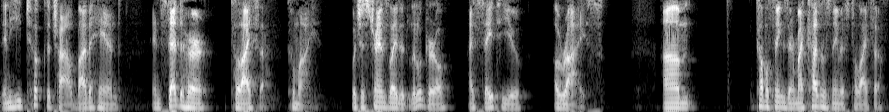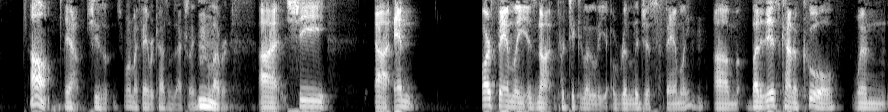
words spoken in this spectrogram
Then he took the child by the hand and said to her, Talitha kumai, which is translated, little girl, I say to you, arise. Um, a couple things there. My cousin's name is Talitha. Oh, Yeah, she's, she's one of my favorite cousins. Actually, I love her. Uh, she uh, and our family is not particularly a religious family, um, but it is kind of cool when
